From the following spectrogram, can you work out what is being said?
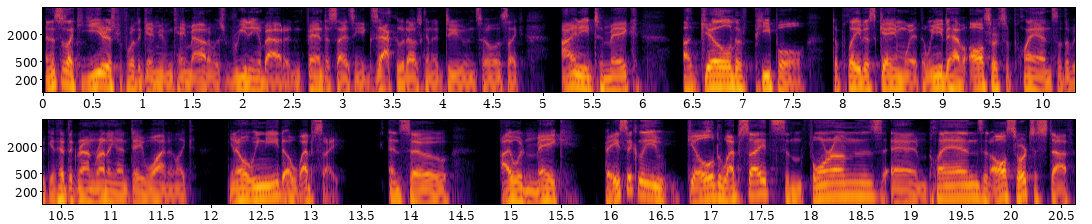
And this was like years before the game even came out. I was reading about it and fantasizing exactly what I was going to do. And so I was like, I need to make a guild of people to play this game with. And we need to have all sorts of plans so that we can hit the ground running on day one. And like, you know what? We need a website. And so I would make basically guild websites and forums and plans and all sorts of stuff.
